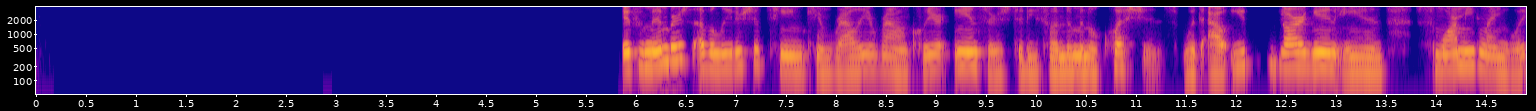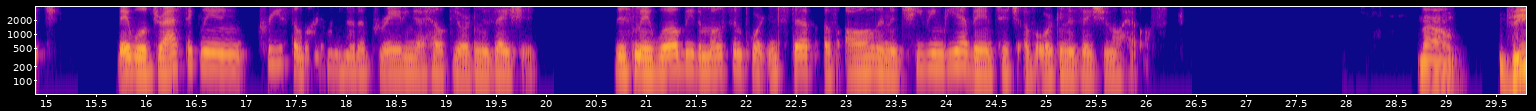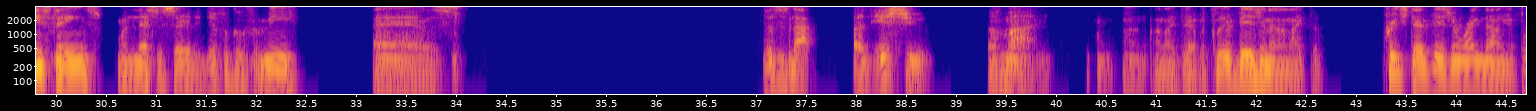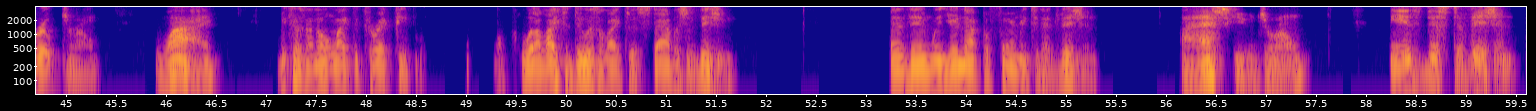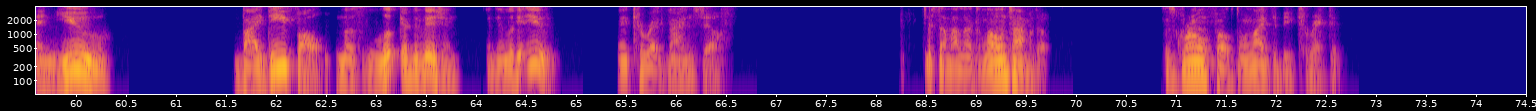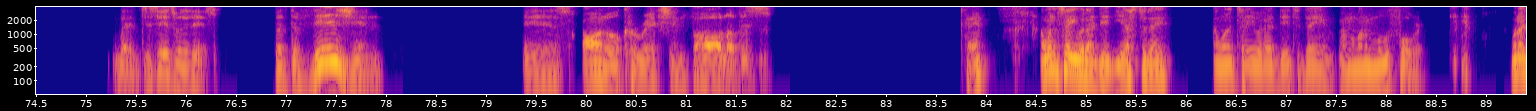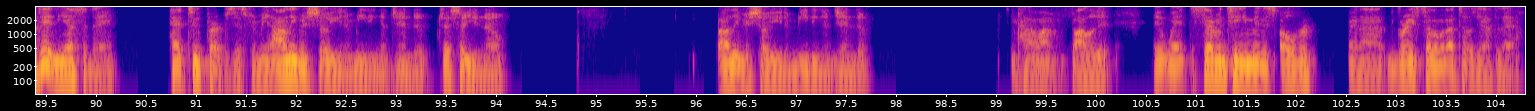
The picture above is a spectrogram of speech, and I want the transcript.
If members of a leadership team can rally around clear answers to these fundamental questions without using jargon and smarmy language, they will drastically increase the likelihood of creating a healthy organization. This may well be the most important step of all in achieving the advantage of organizational health. Now, these things are necessarily difficult for me as this is not an issue of mine. I like to have a clear vision and I like to preach that vision right down your throat, Jerome. Why? Because I don't like to correct people. What I like to do is I like to establish a vision. And then when you're not performing to that vision, I ask you, Jerome, is this the vision? And you, by default, must look at the vision and then look at you and correct thine self. It's something I learned a long time ago. Because grown folk don't like to be corrected. But it just is what it is. But the vision is auto correction for all of us. Okay. I want to tell you what I did yesterday. I want to tell you what I did today. I'm going to move forward. what I did yesterday had two purposes for me. I'll even show you the meeting agenda, just so you know. I'll even show you the meeting agenda how I followed it. It went 17 minutes over. And uh, Grace, tell them what I told you after that.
